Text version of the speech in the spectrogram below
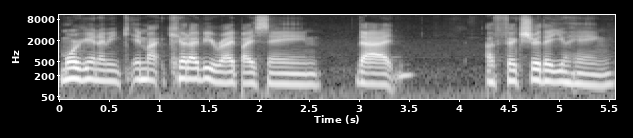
Morgan, I mean, am I, could I be right by saying that a fixture that you hang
